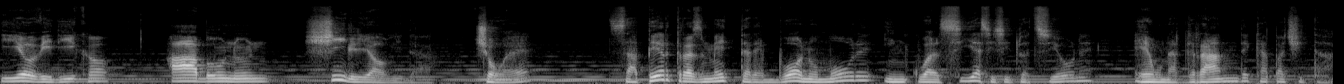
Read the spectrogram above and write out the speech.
Io vi dico abunun shilyogida, cioè saper trasmettere buon umore in qualsiasi situazione è una grande capacità.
